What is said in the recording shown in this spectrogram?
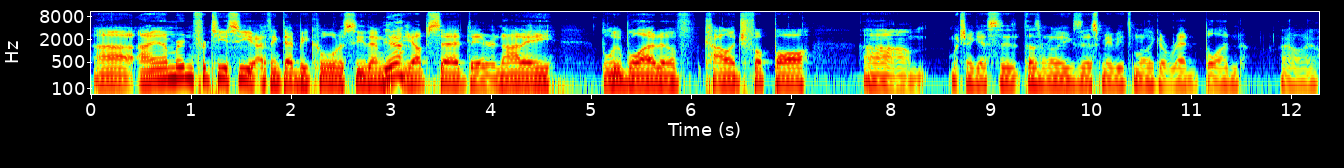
Uh, I am rooting for TCU. I think that'd be cool to see them get Yeah. the upset. They're not a blue blood of college football, um, which I guess it doesn't really exist. Maybe it's more like a red blood. I don't know.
